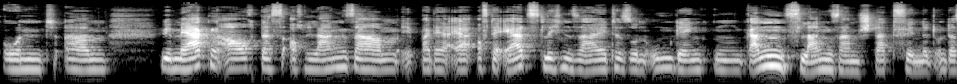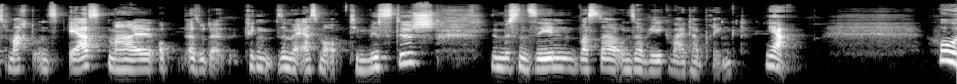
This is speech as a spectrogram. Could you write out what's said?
Und ähm, wir merken auch, dass auch langsam bei der, auf der ärztlichen Seite so ein Umdenken ganz langsam stattfindet. Und das macht uns erstmal, also da kriegen, sind wir erstmal optimistisch. Wir müssen sehen, was da unser Weg weiterbringt. Ja, Puh,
